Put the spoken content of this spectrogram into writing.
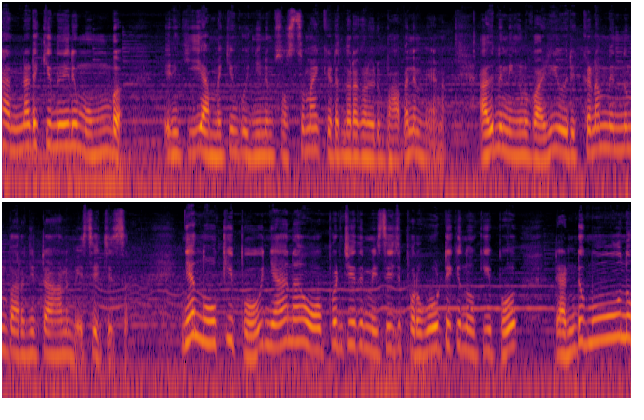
കണ്ണടയ്ക്കുന്നതിന് മുമ്പ് എനിക്ക് ഈ അമ്മയ്ക്കും കുഞ്ഞിനും സ്വസ്ഥമായി കിടന്നുറങ്ങാൻ ഒരു ഭവനം വേണം. അതിന് നിങ്ങൾ വഴി ഒരുക്കണം എന്നും പറഞ്ഞിട്ടാണ് മെസ്സേജസ് ഞാൻ നോക്കിയപ്പോൾ ഞാൻ ആ ഓപ്പൺ ചെയ്ത മെസ്സേജ് പുറകോട്ടേക്ക് നോക്കിയപ്പോൾ രണ്ട് മൂന്ന്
